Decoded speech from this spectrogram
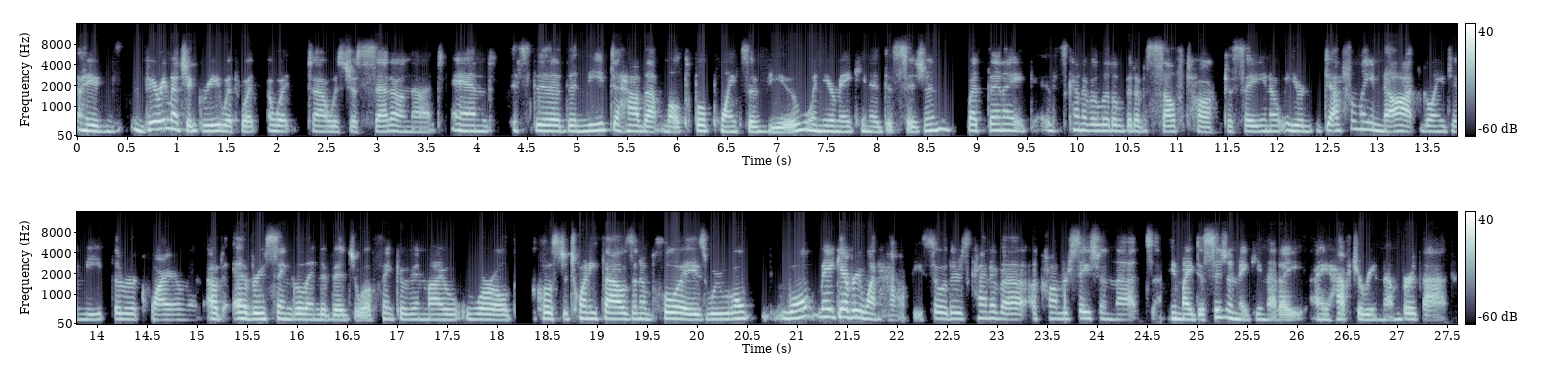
I very much agree with what what uh, was just said on that, and it's the the need to have that multiple points of view when you're making a decision. But then I, it's kind of a little bit of self talk to say, you know, you're definitely not going to meet the requirement of every single individual. Think of in my world, close to 20,000 employees we won't won't make everyone happy so there's kind of a, a conversation that in my decision making that I, I have to remember that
